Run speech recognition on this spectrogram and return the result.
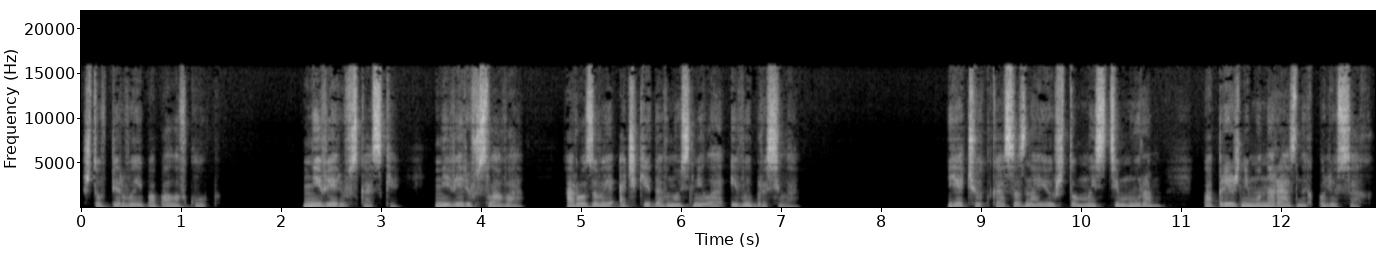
что впервые попала в клуб. Не верю в сказки, не верю в слова, а розовые очки давно сняла и выбросила. Я четко осознаю, что мы с Тимуром по-прежнему на разных полюсах.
